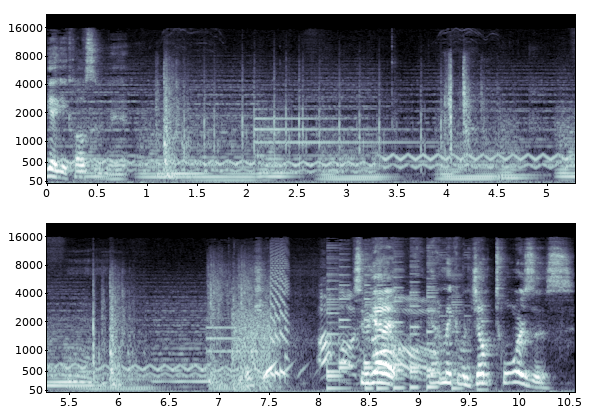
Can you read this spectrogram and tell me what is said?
We gotta get closer, to man. See, we gotta gotta make him jump towards us.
